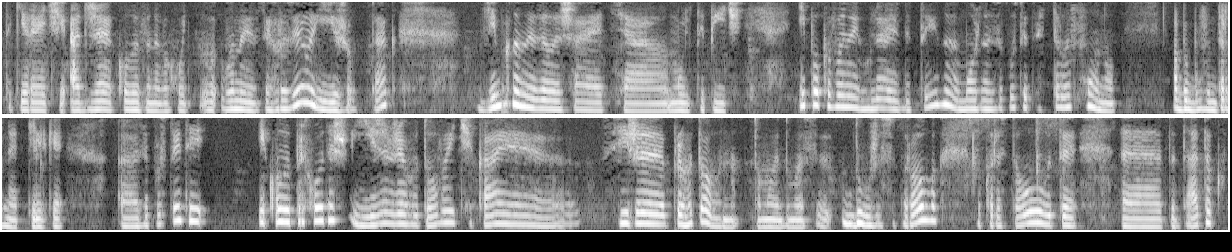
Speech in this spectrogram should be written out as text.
такі речі, адже коли вони виходять, вони загрузили їжу, так? Вімкнений залишається мультипіч. І поки вони гуляють з дитиною, можна запустити з телефону, аби був інтернет тільки е, запустити. І коли приходиш, їжа вже готова і чекає свіже приготовлена. Тому я думаю, це дуже суперово використовувати е, додаток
